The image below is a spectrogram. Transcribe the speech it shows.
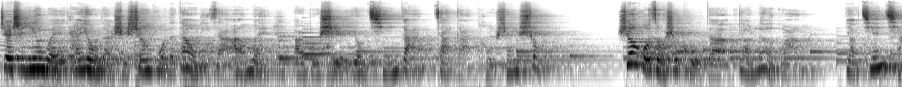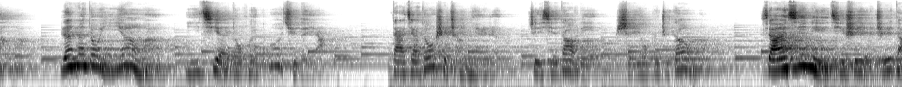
这是因为他用的是生活的道理在安慰，而不是用情感在感同身受。生活总是苦的，要乐观啊，要坚强啊，人人都一样啊，一切都会过去的呀。大家都是成年人，这些道理谁又不知道呢？小安心里其实也知道，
